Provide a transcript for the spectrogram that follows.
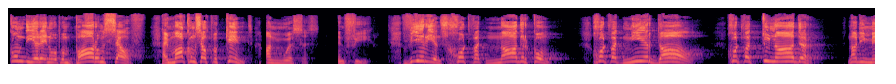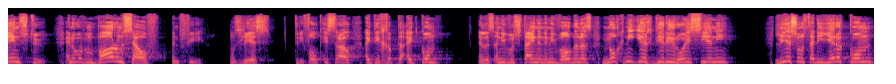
Kom die Here en openbaar homself. Hy maak homself bekend aan Moses in vuur. Weereens God wat nader kom. God wat neerdaal. God wat toenader na die mens toe en openbaar homself in vuur. Ons lees toe die volk Israel uit Egipte uitkom en hulle is in die woestyn en in die wildernis, nog nie eers deur die Rooi See nie. Lees ons dat die Here kom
